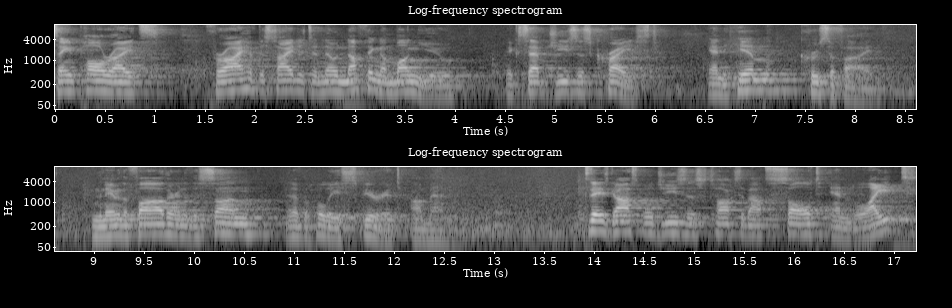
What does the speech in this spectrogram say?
St. Paul writes, For I have decided to know nothing among you except Jesus Christ and Him crucified. In the name of the Father, and of the Son, and of the Holy Spirit. Amen. Today's Gospel, Jesus talks about salt and light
